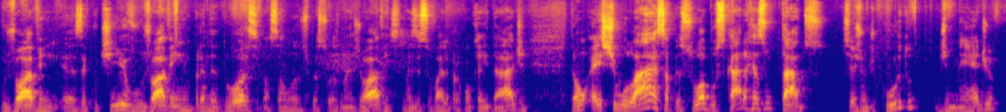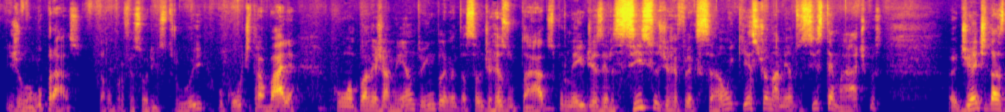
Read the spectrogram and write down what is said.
o jovem executivo, o jovem empreendedor, se nós somos de pessoas mais jovens, mas isso vale para qualquer idade. Então, é estimular essa pessoa a buscar resultados, sejam de curto, de médio e de longo prazo. Então, o professor instrui, o coach trabalha com o planejamento e implementação de resultados por meio de exercícios de reflexão e questionamentos sistemáticos eh, diante das,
